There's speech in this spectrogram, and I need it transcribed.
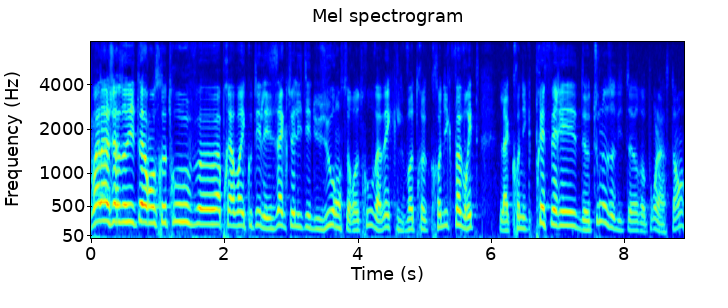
Voilà, chers auditeurs, on se retrouve euh, après avoir écouté les actualités du jour. On se retrouve avec votre chronique favorite, la chronique préférée de tous nos auditeurs pour l'instant,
